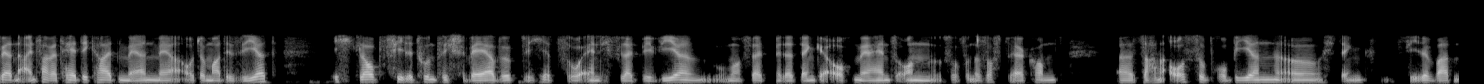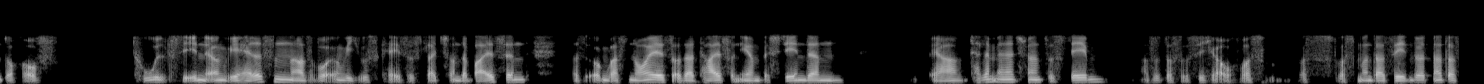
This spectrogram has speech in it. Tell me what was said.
werden einfache Tätigkeiten mehr und mehr automatisiert. Ich glaube, viele tun sich schwer, wirklich jetzt so ähnlich vielleicht wie wir, wo man vielleicht mit der Denke auch mehr hands-on so von der Software kommt, äh, Sachen auszuprobieren. Äh, ich denke, viele warten doch auf Tools, die ihnen irgendwie helfen, also wo irgendwie Use Cases vielleicht schon dabei sind, dass irgendwas Neues oder Teil von ihrem bestehenden ja, Telemanagement-System. Also das ist sicher auch was, was, was man da sehen wird, ne, dass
